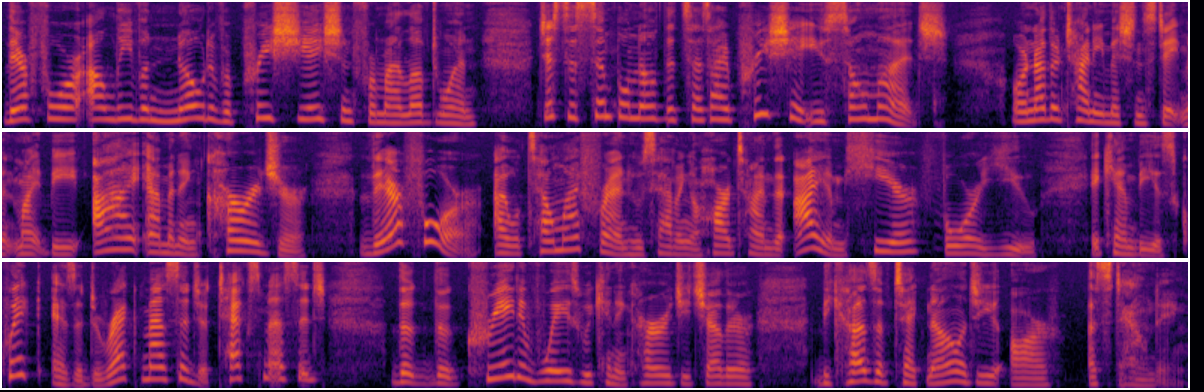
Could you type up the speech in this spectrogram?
Therefore, I'll leave a note of appreciation for my loved one, just a simple note that says, I appreciate you so much. Or another tiny mission statement might be, I am an encourager. Therefore, I will tell my friend who's having a hard time that I am here for you. It can be as quick as a direct message, a text message. The, the creative ways we can encourage each other because of technology are astounding.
